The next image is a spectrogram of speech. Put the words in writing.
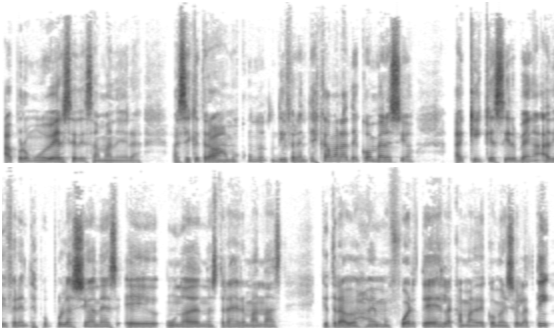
a promoverse de esa manera. Así que trabajamos con diferentes cámaras de comercio aquí que sirven a diferentes poblaciones. Eh, una de nuestras hermanas que trabajamos fuerte es la Cámara de Comercio Latina,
